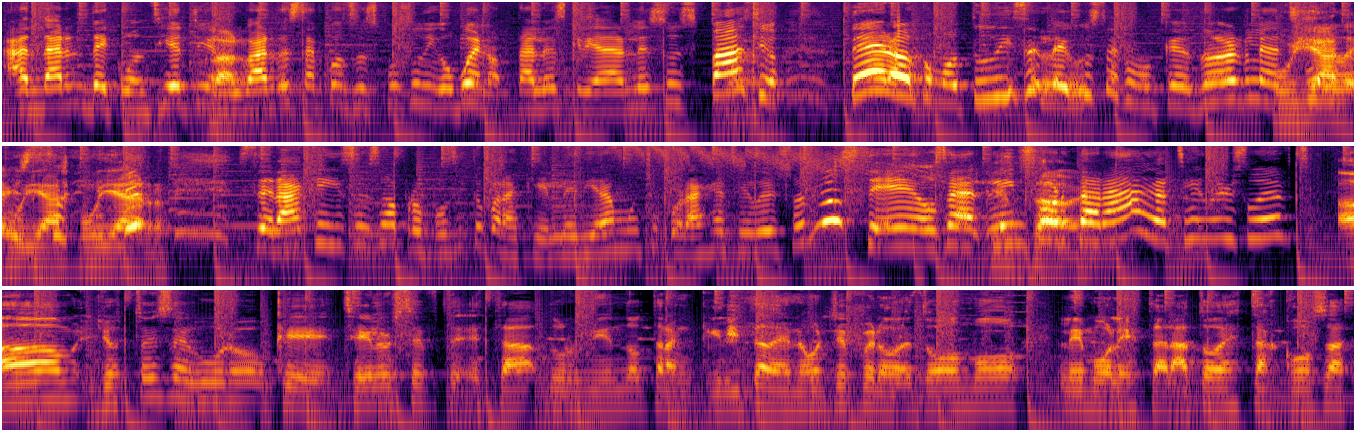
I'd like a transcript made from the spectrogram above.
andar de concierto y en Claro. lugar de estar con su esposo, digo, bueno, tal vez quería darle su espacio. Pero como tú dices, le gusta como que darle a Puyar, Taylor puyar, Swift. puyar. ¿Será que hizo eso a propósito para que le diera mucho coraje a Taylor Swift? No sé, o sea, ¿le ¿Quién sabe? importará a Taylor Swift? Um, yo estoy seguro que Taylor Swift está durmiendo tranquilita de noche, pero de todos modos le molestará todas estas cosas.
